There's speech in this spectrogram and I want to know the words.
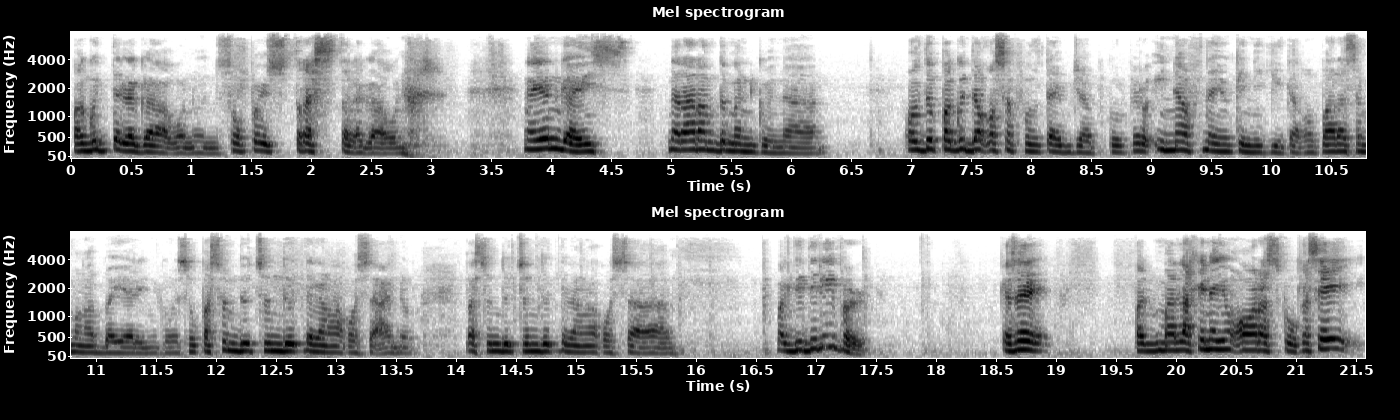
pagod talaga ako noon. Super stress talaga ako noon. Ngayon guys, nararamdaman ko na although pagod ako sa full-time job ko, pero enough na yung kinikita ko para sa mga bayarin ko. So, pasundot-sundot na lang ako sa ano, pasundot-sundot na lang ako sa pagdi-deliver. Kasi pag malaki na yung oras ko, kasi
